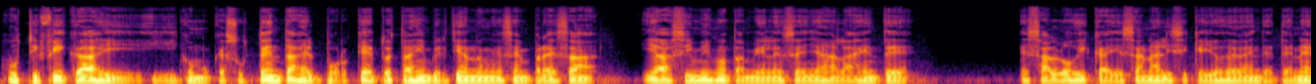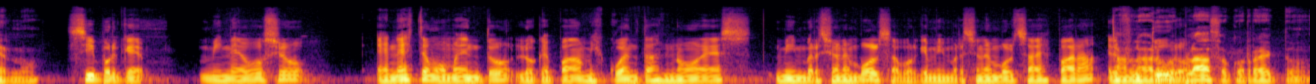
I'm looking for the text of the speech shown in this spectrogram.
justificas y, y como que sustentas el por qué tú estás invirtiendo en esa empresa y así mismo también le enseñas a la gente esa lógica y ese análisis que ellos deben de tener, ¿no? Sí, porque mi negocio en este momento lo que paga mis cuentas no es mi inversión en bolsa, porque mi inversión en bolsa es para el futuro. A largo plazo, correcto.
